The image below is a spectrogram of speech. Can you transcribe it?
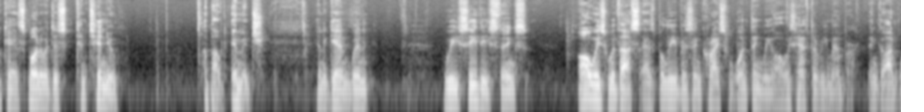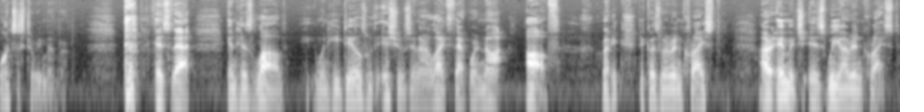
Okay, this morning we'll just continue about image. And again, when we see these things, always with us as believers in Christ, one thing we always have to remember, and God wants us to remember, is that in His love, when He deals with issues in our life that we're not of, right? Because we're in Christ, our image is we are in Christ.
